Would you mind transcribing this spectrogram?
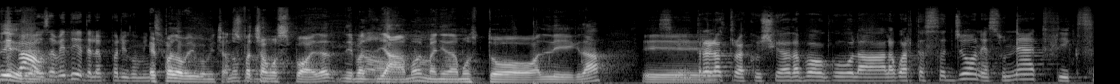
vedere. pausa, vedetela e poi E ricominciate. poi dopo ricominciamo. Non facciamo spoiler, ne parliamo no, in maniera molto allegra. E... Sì, tra l'altro ecco, è uscita da poco la, la quarta stagione, è su Netflix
